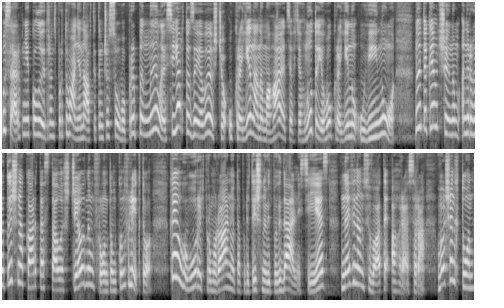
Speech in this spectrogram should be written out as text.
У серпні, коли транспортування нафти тимчасово припинили, Сіярто заявив, що Україна намагається втягнути його країну у війну. Ну і таким чином енергетична карта стала ще одним фронтом конфлікту. Київ говорить про моральну та політичну відповідальність ЄС не фінансувати агресора. Вашингтон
